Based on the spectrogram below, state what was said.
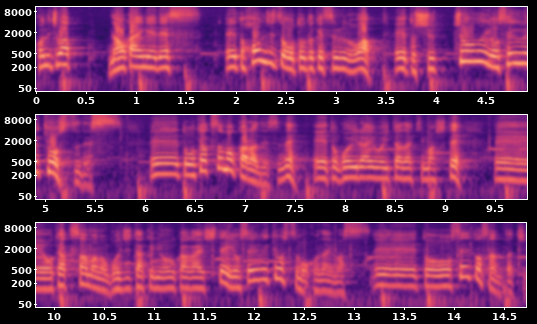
こんにちは、直岡園芸です。えっ、と本日お届けするのはえっ、と出張の寄せ植え教室です。えー、とお客様からですね、えー、とご依頼をいただきまして、えーお客様のご自宅にお伺いして寄せ植え教室も行います。えっ、と生徒さんたち、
